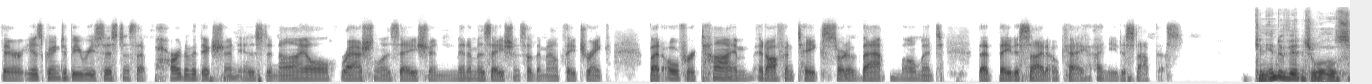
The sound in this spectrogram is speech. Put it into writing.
there is going to be resistance that part of addiction is denial rationalization minimizations of the amount they drink. But over time it often takes sort of that moment that they decide okay i need to stop this. Can individuals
